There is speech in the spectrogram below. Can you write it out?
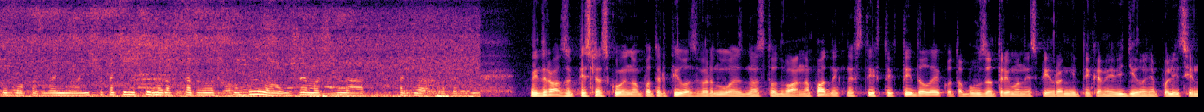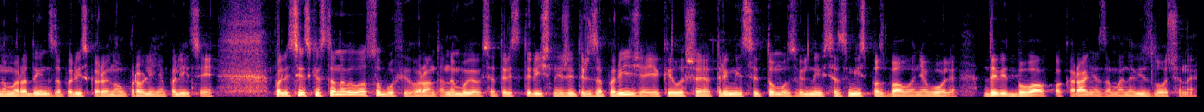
102 позвонила. Еще по телефону рассказывала, что было, уже машина подъехала. Відразу після скоєного потерпіла звернулася на 102. Нападник не встиг текти далеко та був затриманий співробітниками відділення поліції номер 1 Запорізького районного управління поліції. Поліцейські встановили особу фігуранта. Не боявся 30-річний житель Запоріжжя, який лише три місяці тому звільнився з місць позбавлення волі, де відбував покарання за майнові злочини.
